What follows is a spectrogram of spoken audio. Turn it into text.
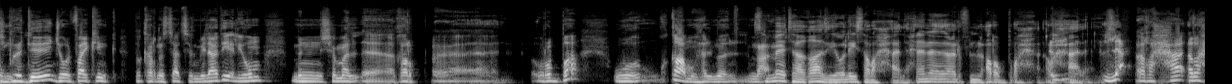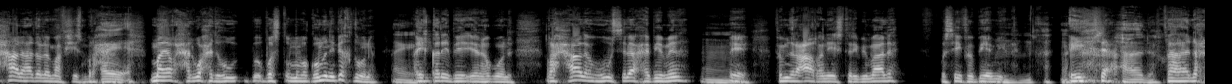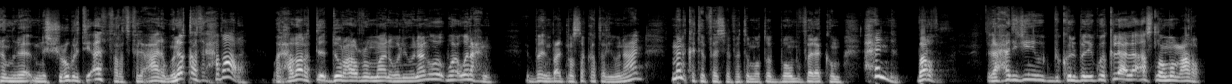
وبعدين جو الفايكنج في القرن السادس الميلادي اللي هم من شمال آه، غرب آه، أوروبا وقاموا هالمع... سميتها غازية وليس رحالة، إحنا نعرف إن العرب رح... رحالة لا رحال رحال هذا ما في شيء اسمه رحال أي. ما يرحل وحده هو وسط امم قومين بيأخذونه أي. أي قريب ينهبونه رحالة وهو سلاحه بيمينه مم. إيه فمن العار أن يشتري بماله وسيفه بيمينه. اي نعم. حلو. فنحن من الشعوب التي أثرت في العالم ونقلت الحضارة. والحضارة تدور على الرومان واليونان ونحن. بعد ما سقط اليونان من كتب فلسفتهم وطبهم وفلكهم؟ حنا برضو. لا أحد يجيني بكل بل يقول لك لا لا أصلهم هم عرب.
